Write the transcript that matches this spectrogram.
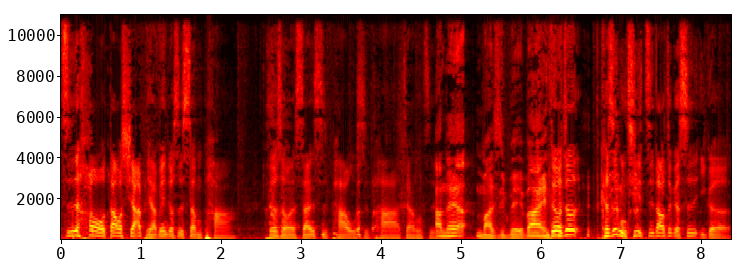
之后到虾皮那边就是剩趴，就什么三十趴、五十趴这样子。啊，那样马西北拜结果就，可是你其实知道这个是一个，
